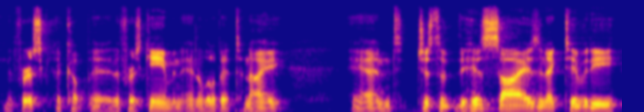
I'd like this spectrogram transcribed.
in the first a couple in the first game and, and a little bit tonight, and just the, his size and activity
